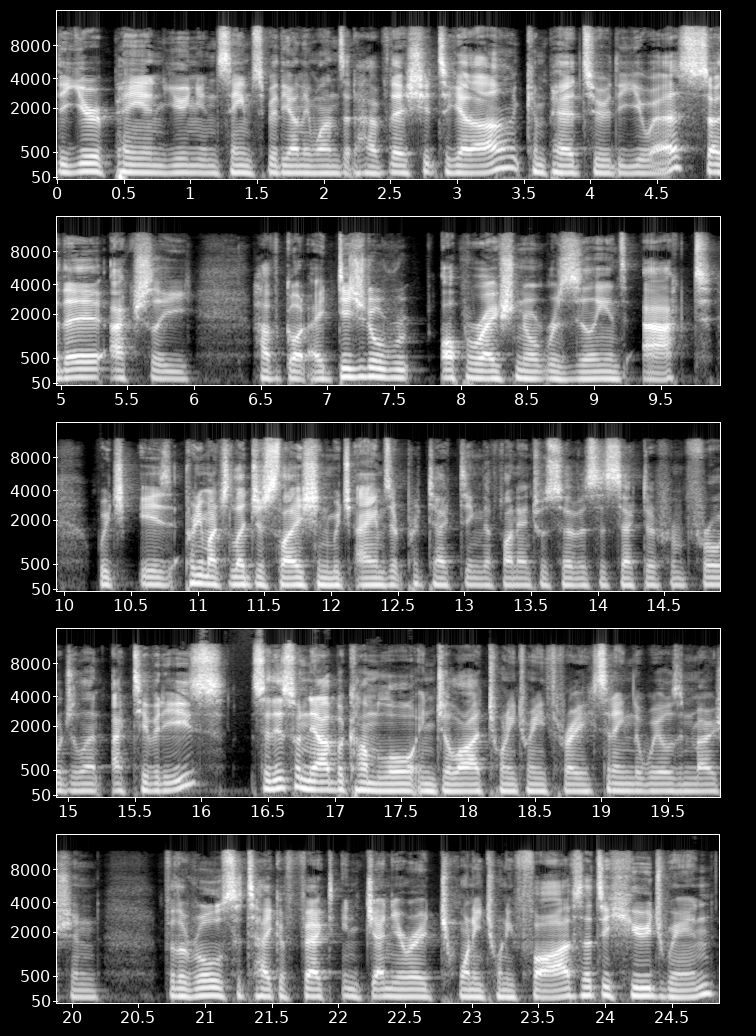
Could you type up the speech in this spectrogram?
the European Union seems to be the only ones that have their shit together compared to the US. So they actually have got a Digital Re- Operational Resilience Act, which is pretty much legislation which aims at protecting the financial services sector from fraudulent activities. So this will now become law in July 2023, setting the wheels in motion for the rules to take effect in January 2025. So that's a huge win.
